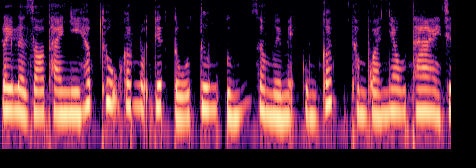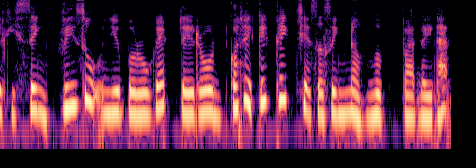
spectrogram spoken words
Đây là do thai nhi hấp thụ các nội tiết tố tương ứng do người mẹ cung cấp thông qua nhau thai trước khi sinh. Ví dụ như progesterone có thể kích thích trẻ sơ sinh nở ngực và đầy đặn.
